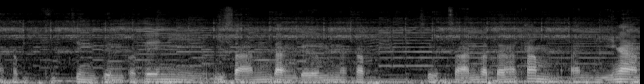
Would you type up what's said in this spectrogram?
นะครับซึ่งเป็นประเพณีอีสานดั้งเดิมนะครับ สืบสานวัฒนธรรมอันดีงาม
